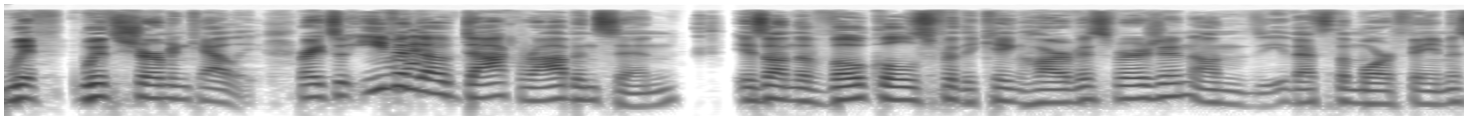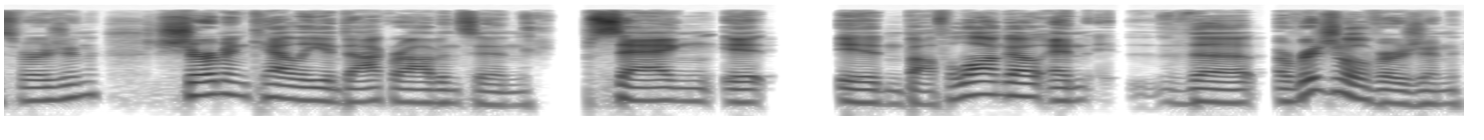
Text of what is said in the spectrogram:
with with Sherman Kelly, right? So even Okay. though Doc Robinson is on the vocals for the King Harvest version, on the, that's the more famous version, Sherman Kelly and Doc Robinson sang it in Buffalongo, and the original version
